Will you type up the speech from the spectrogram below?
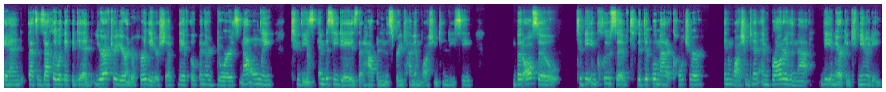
And that's exactly what they did. Year after year, under her leadership, they have opened their doors not only to these embassy days that happen in the springtime in Washington, D.C., but also to be inclusive to the diplomatic culture in Washington and broader than that, the American community.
